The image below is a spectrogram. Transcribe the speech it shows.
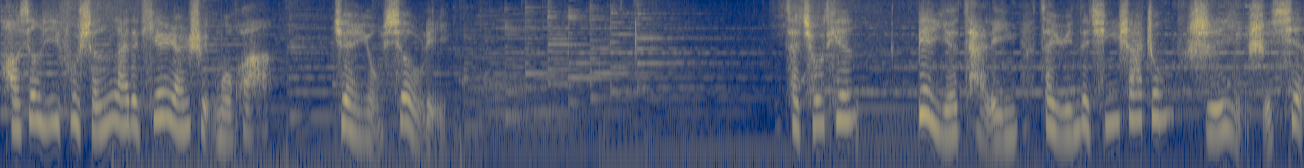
好像一幅神来的天然水墨画，隽永秀丽。在秋天，遍野彩林在云的轻纱中时隐时现，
